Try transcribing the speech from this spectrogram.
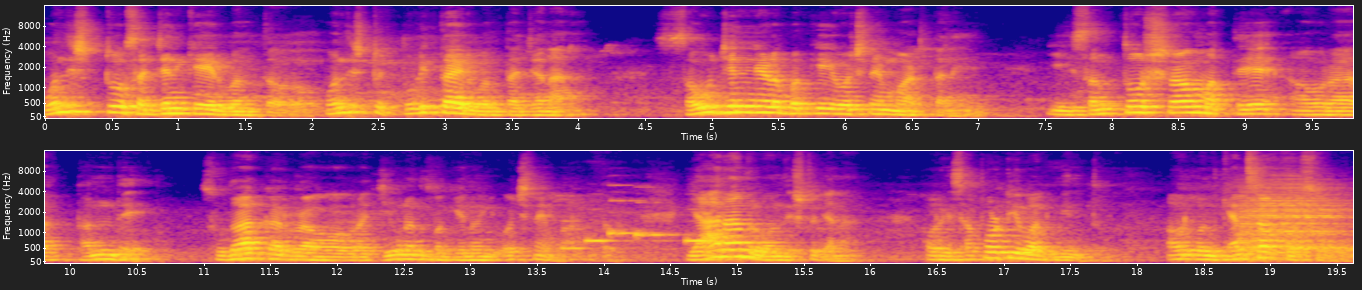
ಒಂದಿಷ್ಟು ಸಜ್ಜನಿಕೆ ಇರುವಂಥವ್ರು, ಒಂದಿಷ್ಟು ತುಡಿತಾ ಇರುವಂಥ ಜನ ಸೌಜನ್ಯಗಳ ಬಗ್ಗೆ ಯೋಚನೆ ಮಾಡ್ತಾನೆ. ಈ ಸಂತೋಷ್ ರಾವ್ ಮತ್ತು ಅವರ ತಂದೆ ಸುಧಾಕರ್ ರಾವ್ ಅವರ ಜೀವನದ ಬಗ್ಗೆನೂ ಯೋಚನೆ ಮಾಡ್ತಾರೆ. ಯಾರಾದರೂ ಒಂದಿಷ್ಟು ಜನ ಅವ್ರಿಗೆ ಸಪೋರ್ಟಿವ್ ಆಗಿ ನಿಂತು ಅವ್ರಿಗೊಂದು ಕೆಲಸ ಕೊಡಿಸೋದು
